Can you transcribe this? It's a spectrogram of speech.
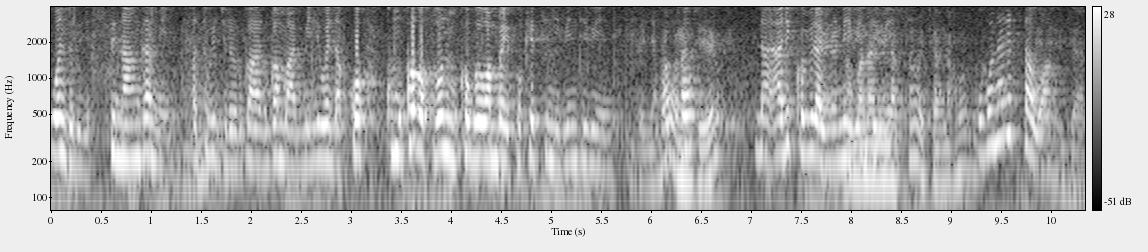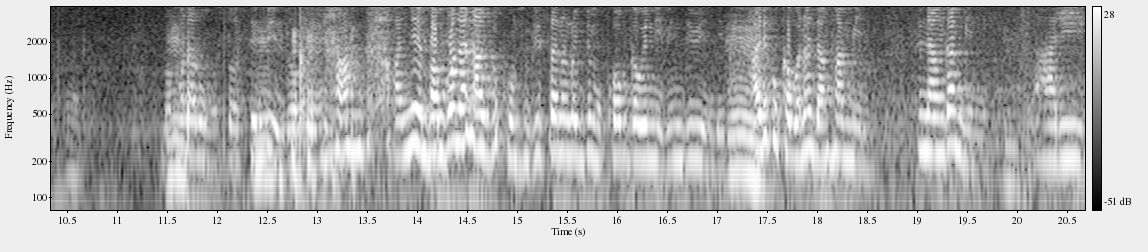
wenda urugero sinangamini dufate urugero rwa rw'amamini wenda ko ku mukobwa kubona umukobwa we wambaye poketi ni ibindi bindi. Ariko biriya bintu ni ibindi bindi. nasawa cyane ahubwo. Ubona ari sawa? Byatari mbona ari okay. hanyuma mba mbona ntazi ukuntu bisa none by'umukobwa we ni ibindi bindi. Ariko ukabona wenda nka mini. Sinanga mini hari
